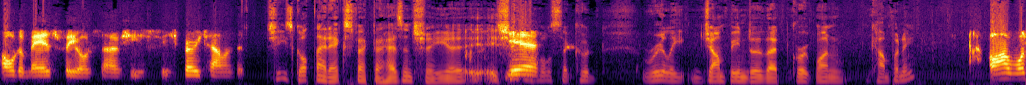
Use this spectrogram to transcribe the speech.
older mares field. So she's she's very talented. She's got that X factor, hasn't she? Uh, is she yeah. a horse that could really jump into that Group One company? Oh, well,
